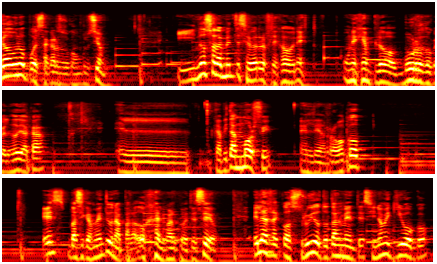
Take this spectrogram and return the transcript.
cada uno puede sacar su conclusión. Y no solamente se ve reflejado en esto. Un ejemplo burdo que les doy acá el Capitán Murphy, el de Robocop, es básicamente una paradoja del barco de Teseo. Él es reconstruido totalmente, si no me equivoco,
